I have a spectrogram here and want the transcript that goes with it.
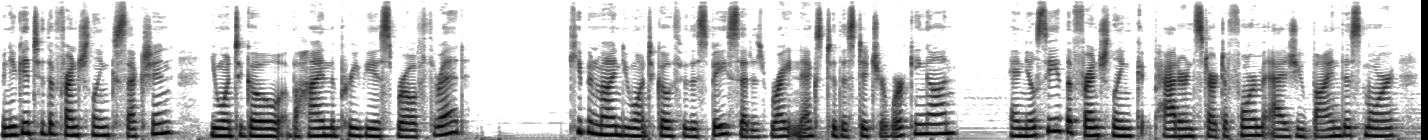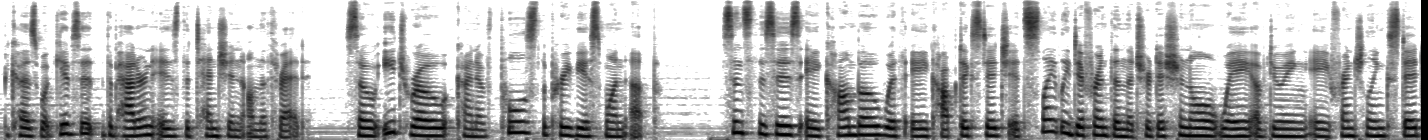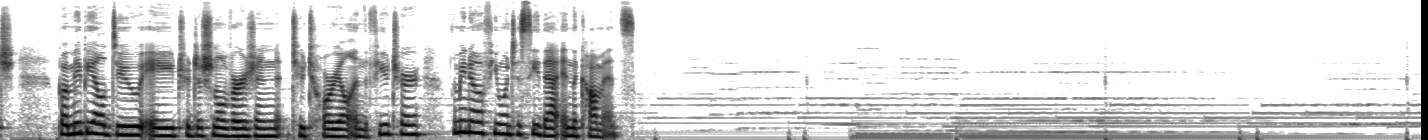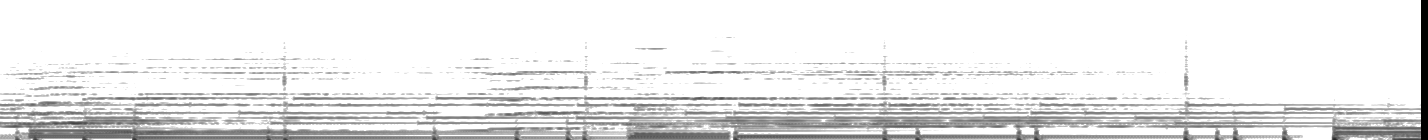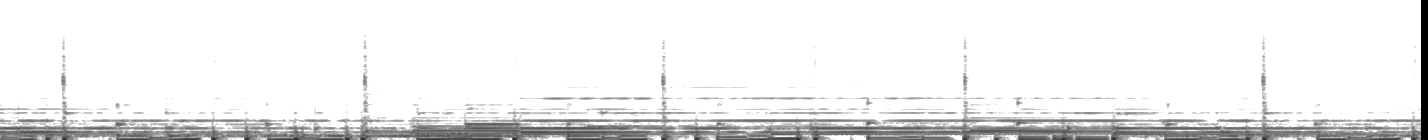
When you get to the French link section, you want to go behind the previous row of thread. Keep in mind you want to go through the space that is right next to the stitch you're working on, And you'll see the French link pattern start to form as you bind this more because what gives it the pattern is the tension on the thread. So each row kind of pulls the previous one up. Since this is a combo with a Coptic stitch, it's slightly different than the traditional way of doing a French link stitch, but maybe I'll do a traditional version tutorial in the future. Let me know if you want to see that in the comments.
